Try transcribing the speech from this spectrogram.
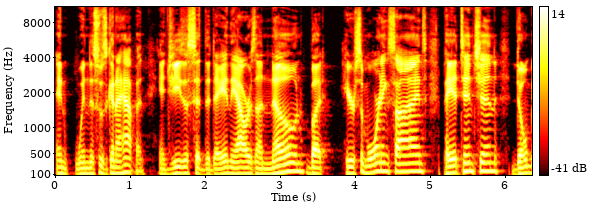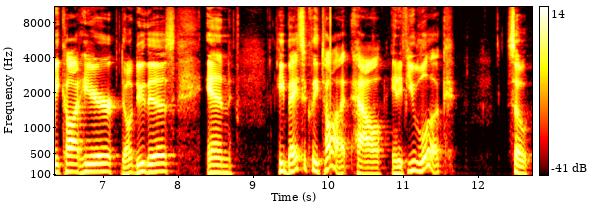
and when this was going to happen. And Jesus said, "The day and the hour is unknown, but here's some warning signs. Pay attention. Don't be caught here. Don't do this." And he basically taught how, and if you look, so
